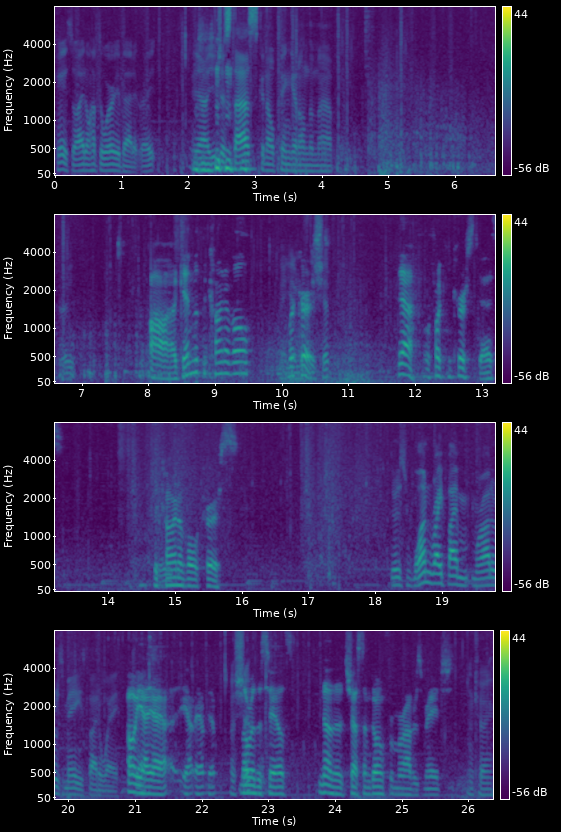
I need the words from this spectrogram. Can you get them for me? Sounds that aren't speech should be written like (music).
Okay, so I don't have to worry about it, right? Yeah, you just (laughs) ask and I'll ping it on the map. Great. Ah, again with the carnival? Are you We're gonna the cursed. ship? Yeah, we're fucking cursed, guys. The Great. carnival curse. There's one right by Marauder's Maze, by the way. Oh yeah, yeah, yeah, yeah, yeah. A? Lower the sails. No, the chest. I'm going for Marauder's Maze. Okay.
